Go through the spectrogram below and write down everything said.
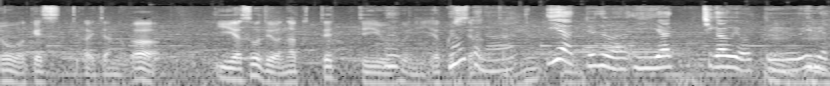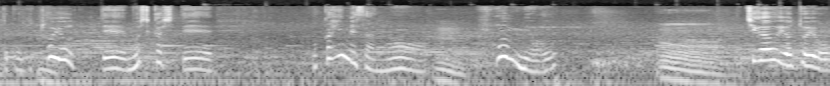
オワケス」って書いてあるのが「いやそうではなくて」っていうふうに訳してあったよねな。。いやっていうのは、いや、違うよっていう意味だったけど、うんトヨって、もしかして。若姫さんのうん本名。うん、違うよ、トヨっ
